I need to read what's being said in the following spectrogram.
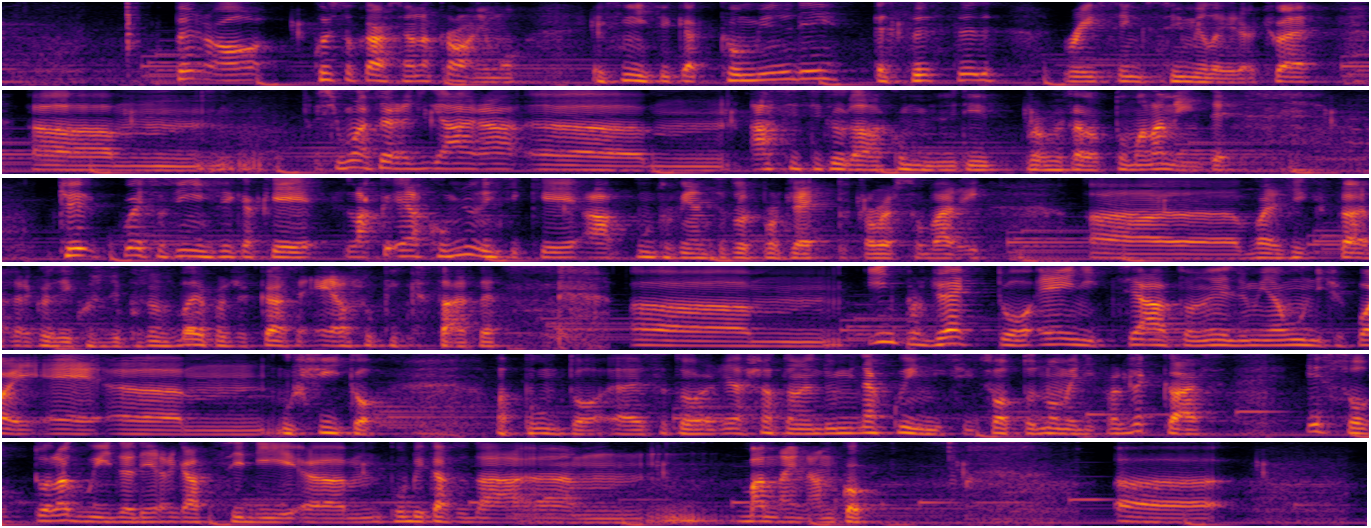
Però questo CARS è un acronimo e significa Community Assisted Racing Simulator, cioè um, simulatore di gara um, assistito dalla community, proprio tradotto malamente cioè, questo significa che la, è la community che ha appunto finanziato il progetto attraverso vari, uh, vari Kickstarter, così, questo tipo sono sbaglio Project Cars era su Kickstarter. Um, il progetto è iniziato nel 2011, poi è um, uscito, appunto, è stato rilasciato nel 2015 sotto il nome di Project Cars e sotto la guida dei ragazzi di, um, pubblicato da Bandai Namco. Uh,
